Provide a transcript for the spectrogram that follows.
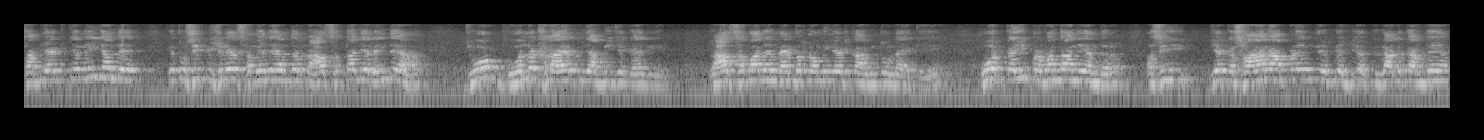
ਸਬਜੈਕਟ 'ਚ ਨਹੀਂ ਜਾਂਦੇ। ਕਿ ਤੁਸੀਂ ਪਿਛਲੇ ਸਮੇਂ ਦੇ ਅੰਦਰ ਰਾਜ ਸੱਤਾ 'ਚ ਰਹਿੰਦੇ ਆ, ਜੋ ਗੁੱਲ ਖਲਾਏ ਪੰਜਾਬੀ 'ਚ ਕਹਿ ਦਈਏ, ਰਾਜ ਸਭਾ ਦੇ ਮੈਂਬਰ ਨੋਮੀਨੇਟ ਕਰਨ ਤੋਂ ਲੈ ਕੇ ਹੋਰ ਕਈ ਪ੍ਰਬੰਧਾਂ ਦੇ ਅੰਦਰ ਅਸੀਂ ਜੇ ਕਿਸਾਨ ਆਪਣੇ ਗੱਲ ਕਰਦੇ ਆ,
